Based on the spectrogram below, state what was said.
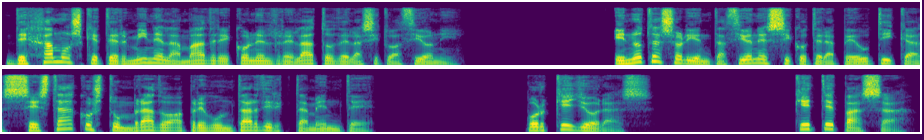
Dejamos que termine la madre con el relato de la situación y... En otras orientaciones psicoterapéuticas se está acostumbrado a preguntar directamente, ¿por qué lloras? ¿Qué te pasa?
